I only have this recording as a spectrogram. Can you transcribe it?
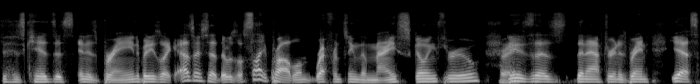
his kids, it's in his brain, but he's like, as I said, there was a slight problem, referencing the mice going through. And he says then after in his brain, yes,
